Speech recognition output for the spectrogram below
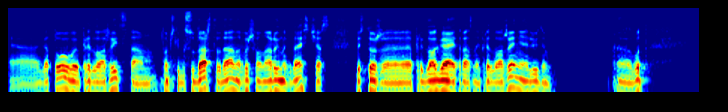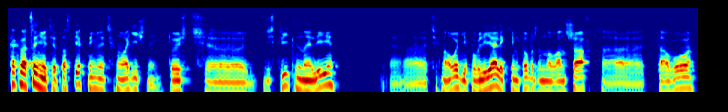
а, готовы предложить там, в том числе государство, да, она вышла на рынок, да, сейчас, то есть тоже предлагает разные предложения людям. Вот как вы оцениваете этот аспект именно технологичный? То есть э, действительно ли э, технологии повлияли каким-то образом на ландшафт э, того,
